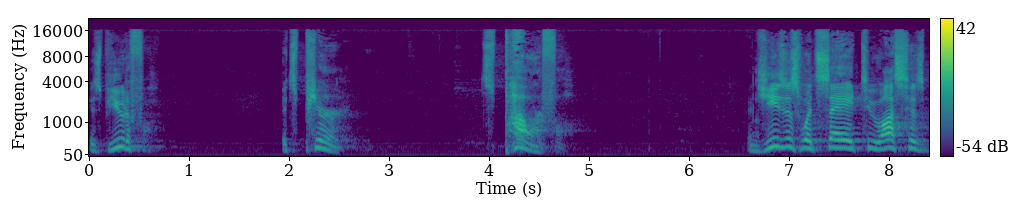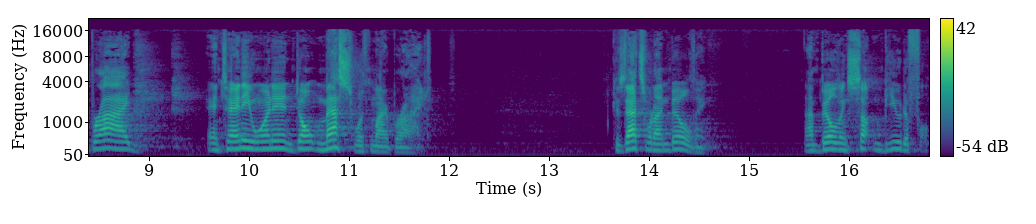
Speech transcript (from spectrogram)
is beautiful, it's pure, it's powerful. And Jesus would say to us, his bride, and to anyone in, don't mess with my bride because that's what I'm building. I'm building something beautiful.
